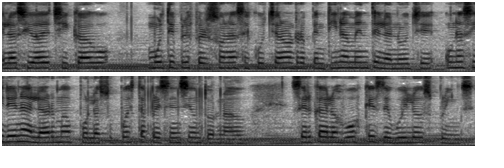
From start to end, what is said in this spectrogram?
En la ciudad de Chicago, múltiples personas escucharon repentinamente en la noche una sirena de alarma por la supuesta presencia de un tornado, cerca de los bosques de Willow Springs.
